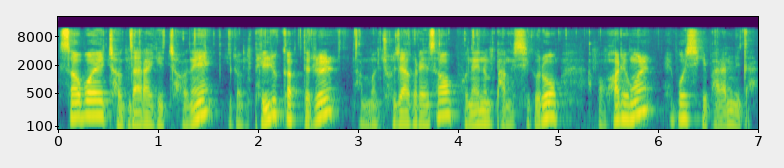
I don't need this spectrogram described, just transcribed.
서버에 전달하기 전에 이런 밸류 값들을 한번 조작을 해서 보내는 방식으로 한번 활용을 해 보시기 바랍니다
